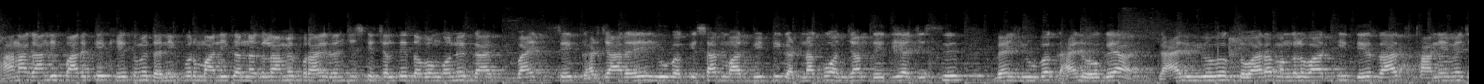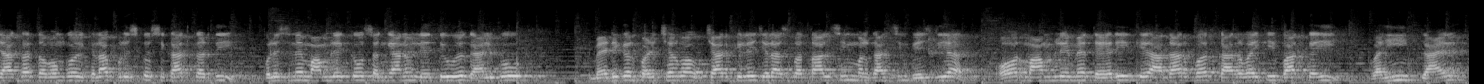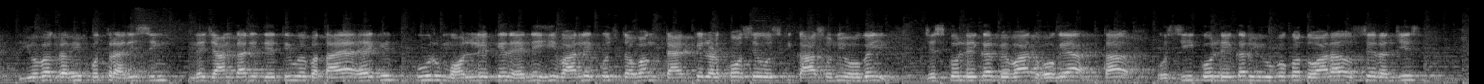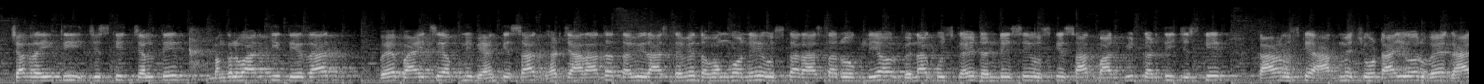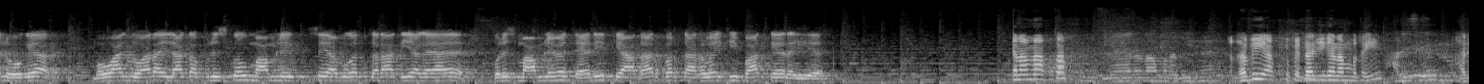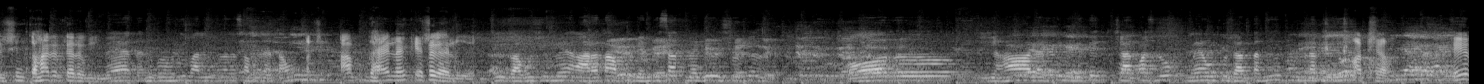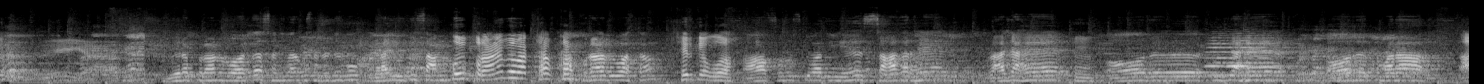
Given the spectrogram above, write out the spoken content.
थाना गांधी पार्क के खेत में धनीपुर माली का नगला में पुरानी रंजिश के चलते दबंगों ने बाइक से घर जा रहे युवक के साथ मारपीट की घटना को अंजाम दे दिया, जिससे वह युवक घायल हो गया। घायल युवक द्वारा मंगलवार की देर रात थाने में जाकर दबंगों के खिलाफ पुलिस को शिकायत कर दी। पुलिस ने मामले को संज्ञान में लेते हुए घायल को मेडिकल परीक्षण व उपचार के लिए जिला अस्पताल सिंह मलकान सिंह भेज दिया और मामले में तहरीर के आधार पर कार्रवाई की बात कही। वहीं घायल युवक रवि पुत्र हरि सिंह ने जानकारी देते हुए बताया है कि पूर्व मोहल्ले के रहने ही वाले कुछ दबंग टाइप के लड़कों से उसकी कहा सुनी हो गई, जिसको लेकर विवाद हो गया था। उसी को लेकर युवकों द्वारा उससे रंजिश चल रही थी, जिसके चलते मंगलवार की देर रात वह बाइक से अपनी बहन के साथ घर जा रहा था, तभी रास्ते में दबंगों ने उसका रास्ता रोक लिया और बिना कुछ कहे डंडे से उसके साथ मारपीट कर दी, जिसके कारण उसके हाथ में चोट आई और वह घायल हो गया। मोबाइल द्वारा इलाका पुलिस को मामले से अवगत करा दिया गया है। पुलिस मामले में तहरीर के आधार पर कार्रवाई की बात कह रही है। क्या नाम है आपका? मेरा नाम रवि है। रवि आपके पिताजी का नाम बताइए। हरि सिंह हरि सिंह कहाँ रहते हैं रवि? मैं मालिक में समझ रहता हूँ। अच्छा आप घायल हैं? कैसे घायल हुए? जी बाबू जी मैं आ रहा था अपनी बहन के साथ। स्टोर पे और यहाँ लड़के मेरे थे चार पाँच लोग। मैं उनको जानता नहीं हूँ मिला अच्छा फिर? मेरा पुराना विवाह था। शनिवार को सैटरडे को लड़ाई हुई थी शाम को। कोई पुराना विवाद था आपका? पुराना विवाह था। फिर क्या हुआ? हाँ फिर उसके बाद ये है सागर है राजा है और पूजा है और तुम्हारा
